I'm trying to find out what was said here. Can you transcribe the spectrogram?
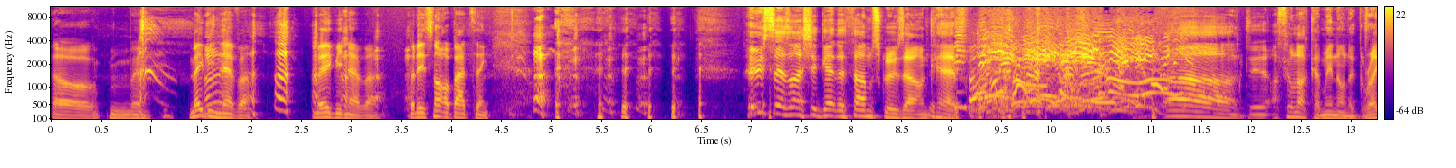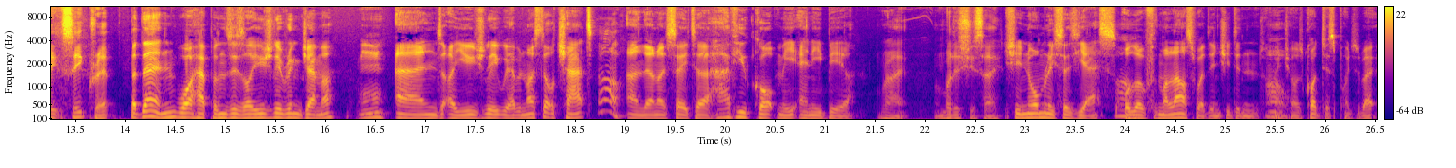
oh, maybe never, maybe never. But it's not a bad thing. Who says I should get the thumb screws out on Kev? Oh dear, I feel like I'm in on a great secret. But then what happens is I usually ring Gemma, and I usually we have a nice little chat, Oh. and then I say to her, "Have you got me any beer?" Right. What does she say? She normally says yes, although for my last wedding she didn't, which Oh. I was quite disappointed about.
